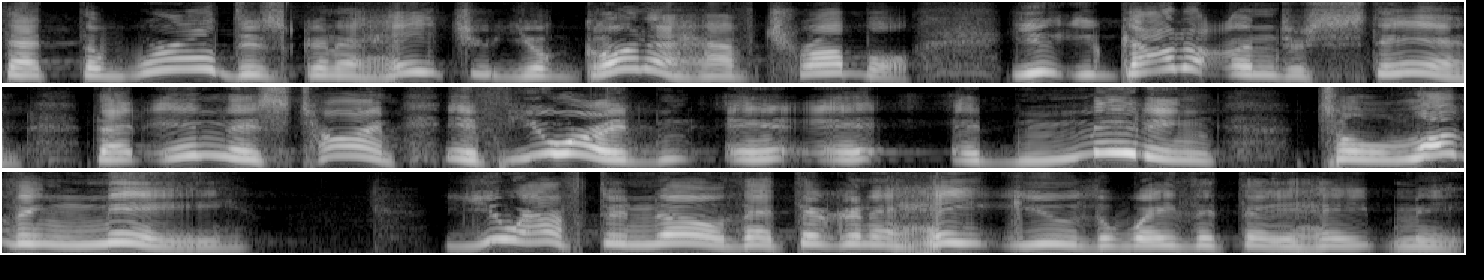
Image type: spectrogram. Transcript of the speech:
that the world is going to hate you. You're going to have trouble. You, you got to understand that in this time, if you are ad- ad- admitting to loving me, you have to know that they're going to hate you the way that they hate me.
